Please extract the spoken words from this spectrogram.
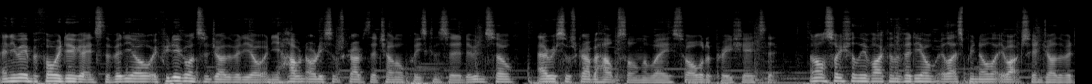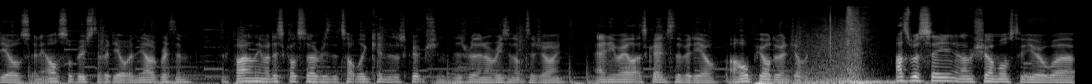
Anyway, before we do get into the video, if you do go on to enjoy the video and you haven't already subscribed to the channel, please consider doing so. Every subscriber helps along the way, so I would appreciate it. And also you should leave a like on the video, it lets me know that you actually enjoy the videos and it also boosts the video in the algorithm. And finally my Discord server is the top link in the description, there's really no reason not to join. Anyway, let's get into the video, I hope you all do enjoy. As we're seeing, and I'm sure most of you are aware,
